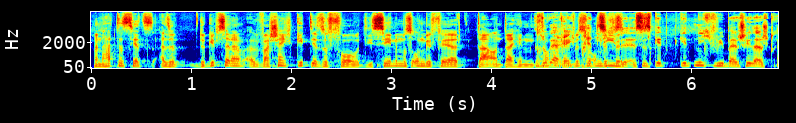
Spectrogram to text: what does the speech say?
man hat das jetzt, also du gibst ja dann, wahrscheinlich geht dir so vor, die Szene muss ungefähr da und dahin kommen. Sogar recht präzise. ungefähr- Es ist, geht, geht nicht wie bei Schillerstraße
